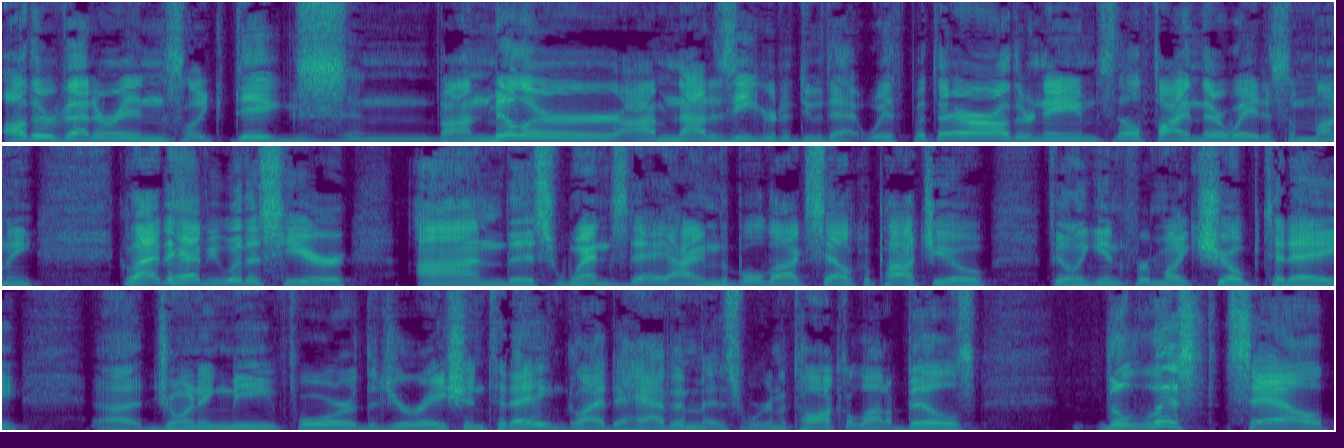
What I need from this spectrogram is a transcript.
Other veterans like Diggs and Von Miller, I'm not as eager to do that with, but there are other names. They'll find their way to some money. Glad to have you with us here on this Wednesday. I'm the Bulldog Sal Capaccio filling in for Mike Schopp today, uh, joining me for the duration today. Glad to have him as we're going to talk a lot of Bills the list, Sal,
